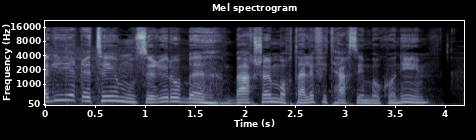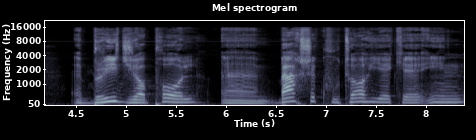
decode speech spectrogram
اگه یه قطعه موسیقی رو به بخشای مختلفی تقسیم بکنیم بریج یا پل بخش کوتاهیه که این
